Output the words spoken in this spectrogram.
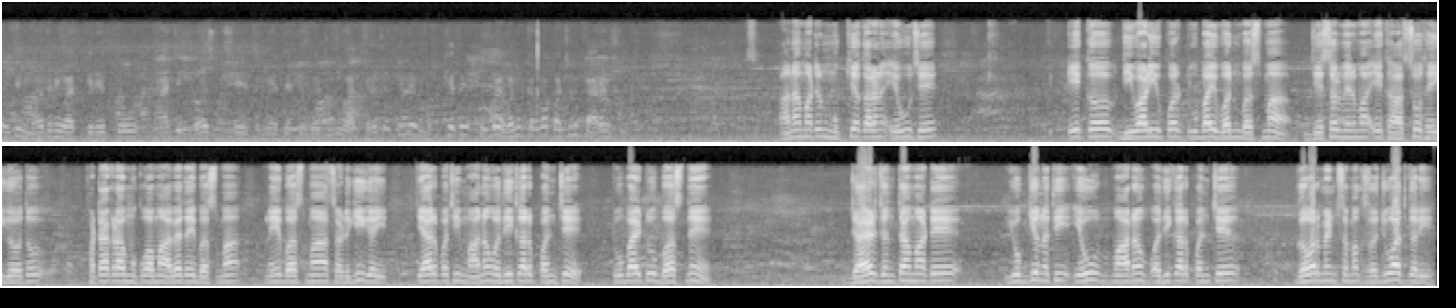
સૌથી મહત્વની વાત કરીએ તો આ જે બસ છે તમે અત્યારે ટુ બાય ટુની વાત કરે છો એટલે મુખ્યત્વે ટુ બાય વન કરવા પાછળનું કારણ શું? આના માટેનું મુખ્ય કારણ એવું છે એક દિવાળી ઉપર ટુ બાય વન બસમાં જેસલમેરમાં એક હાદસો થઈ ગયો હતો. ફટાકડા મૂકવામાં આવ્યા હતા એ બસમાં અને એ બસમાં સળગી ગઈ. ત્યાર પછી માનવ અધિકાર પંચે ટુ બાય ટુ બસને જાહેર જનતા માટે યોગ્ય નથી એવું માનવ અધિકાર પંચે ગવર્મેન્ટ સમક્ષ રજૂઆત કરી.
